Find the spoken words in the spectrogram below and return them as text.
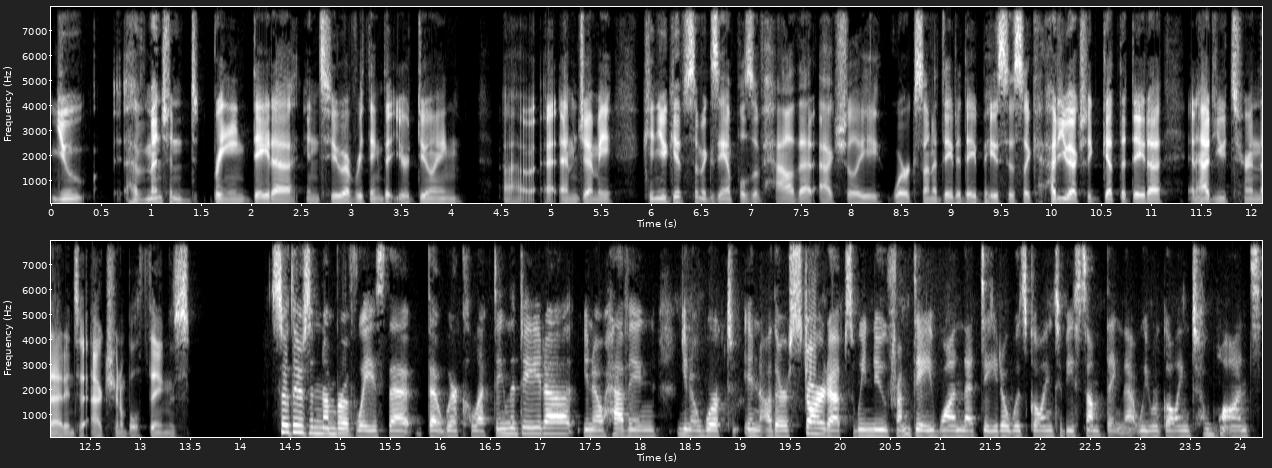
You have mentioned bringing data into everything that you're doing uh, at MGEMI. Can you give some examples of how that actually works on a day to day basis? Like, how do you actually get the data and how do you turn that into actionable things? So there's a number of ways that that we're collecting the data. You know, having you know worked in other startups, we knew from day one that data was going to be something that we were going to want,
